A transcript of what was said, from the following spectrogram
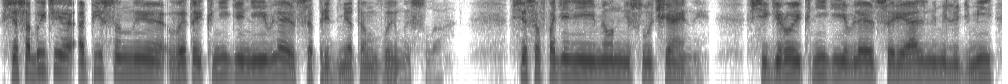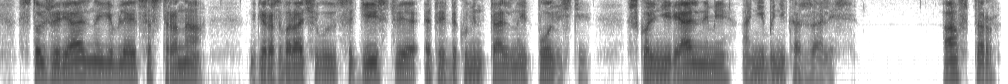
Все события, описанные в этой книге, не являются предметом вымысла. Все совпадения имен не случайны. Все герои книги являются реальными людьми, столь же реальной является страна, где разворачиваются действия этой документальной повести, сколь нереальными они бы ни казались. Автор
